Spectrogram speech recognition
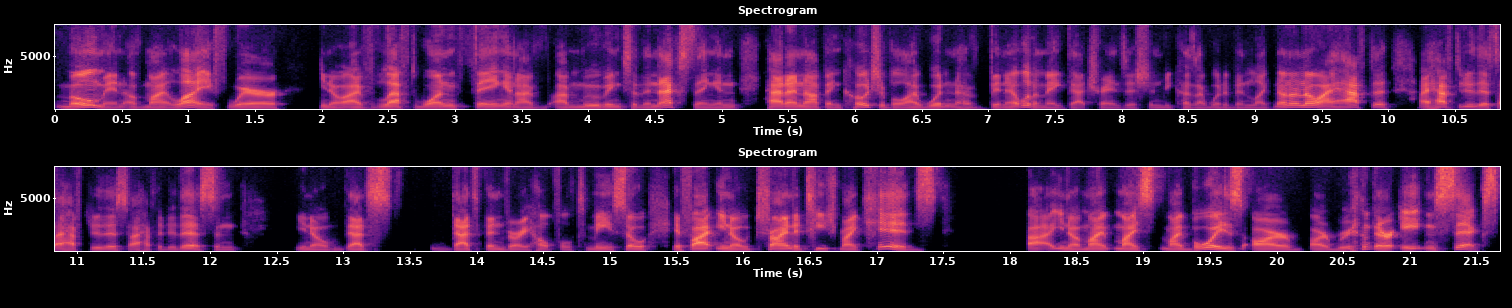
moment of my life where you know i've left one thing and I've, i'm moving to the next thing and had i not been coachable i wouldn't have been able to make that transition because i would have been like no no no i have to i have to do this i have to do this i have to do this and you know that's that's been very helpful to me. So if i you know trying to teach my kids uh, you know my my my boys are are they're eight and six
